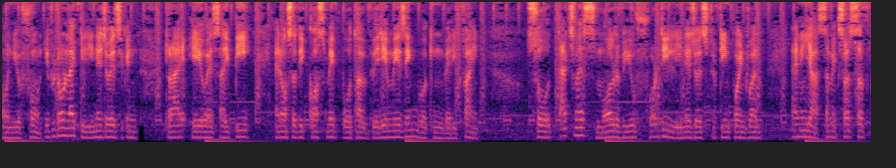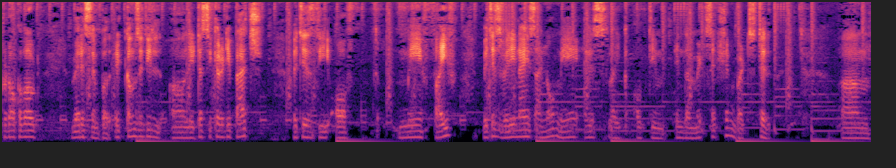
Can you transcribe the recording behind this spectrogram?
on your phone. If you don't like Lineage OS you can try AOS IP and also the Cosmic both are very amazing working very fine so that's my small review for the Lineage OS 15.1 and yeah some extra stuff to talk about. Very simple. It comes with the uh, latest security patch which is the of May 5 which is very nice. I know may is like of the in the mid section but still. Um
